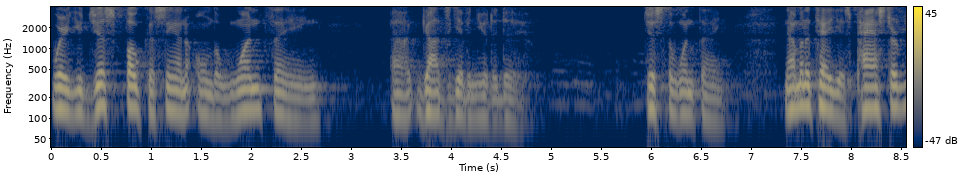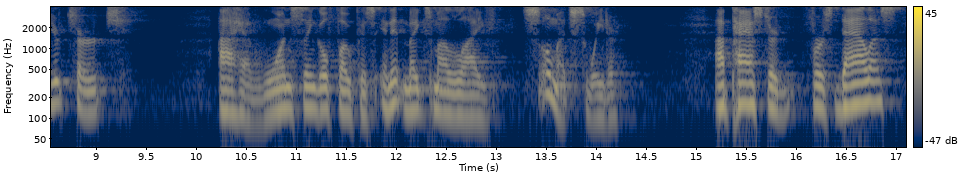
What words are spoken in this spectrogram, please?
where you just focus in on the one thing uh, God's given you to do. Just the one thing. Now, I'm going to tell you, as pastor of your church, I have one single focus, and it makes my life so much sweeter. I pastored first Dallas,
